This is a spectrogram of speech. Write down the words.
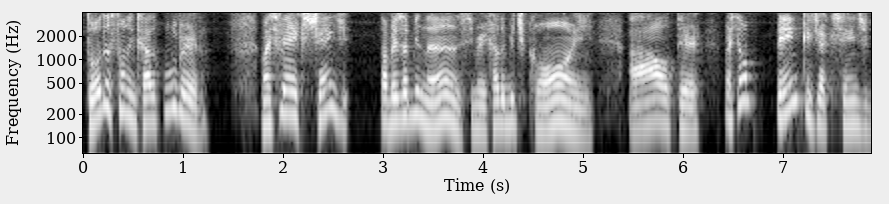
todas estão linkadas com o governo. Mas se vier exchange, talvez a Binance, Mercado Bitcoin, a Alter. Mas tem uma penca de exchange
